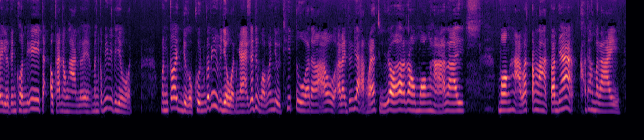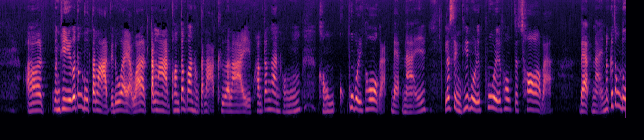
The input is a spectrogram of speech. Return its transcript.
ย หรือเป็นคนที่เอาการเอางานเลย มันก็ไม่มีประโยชน์ มันก็อยู่กับคุณก็ไม่มีประโยชน์ไง ก็ถึงว่ามันอยู่ที่ตัวเรา อะไรทุกอย่างแล้วถือว่าเรามองหาอะไร มองหาว่าตลาดตอนเนี้ยเขาทำอะไรบางทีก็ต้องดูตลาดไปด้วยอะว่าตลาดความต้องการของตลาดคืออะไร ความต้องการของของผู้บริโภคอะแบบไหน แล้วสิ่งที่บริผู้บริโภคจะชอบอะ แบบไหน มันก็ต้องดู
